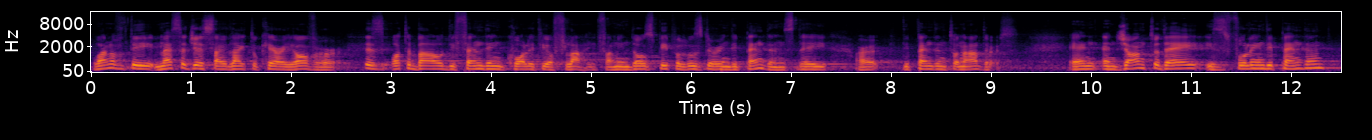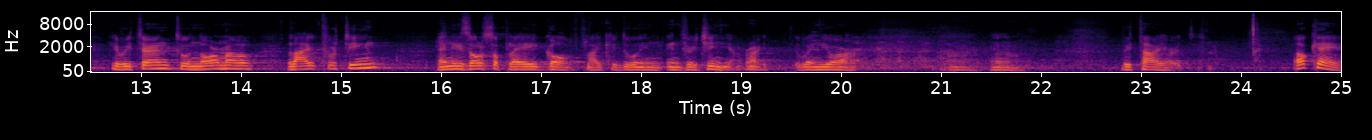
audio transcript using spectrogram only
one of the messages I'd like to carry over is what about defending quality of life? I mean, those people lose their independence, they are dependent on others. And, and John today is fully independent. He returned to normal life routine, and he's also play golf like you do in, in Virginia, right? When you are, uh, you know, retired. Okay,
